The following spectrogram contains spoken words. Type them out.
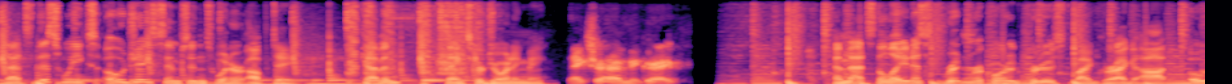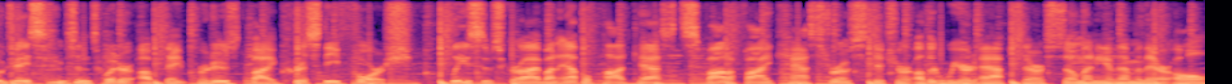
That's this week's OJ Simpson Twitter update. Kevin, thanks for joining me. Thanks for having me, Greg. And that's the latest, written, recorded, produced by Greg Ott. OJ Simpson Twitter update produced by Christy Forsch. Please subscribe on Apple Podcasts, Spotify, Castro, Stitcher, other weird apps. There are so many of them, and they're all.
